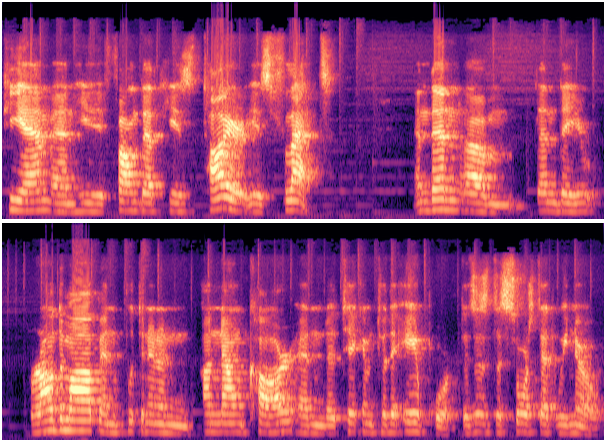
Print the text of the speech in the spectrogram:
p.m. and he found that his tire is flat. And then, um, then they round them up and put them in an unknown car and uh, take them to the airport. This is the source that we know.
